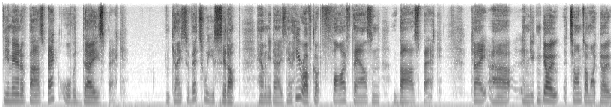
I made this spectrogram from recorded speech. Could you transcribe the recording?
the amount of bars back or the days back. Okay so that's where you set up how many days. Now here I've got 5,000 bars back. Okay uh, and you can go at times I might go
